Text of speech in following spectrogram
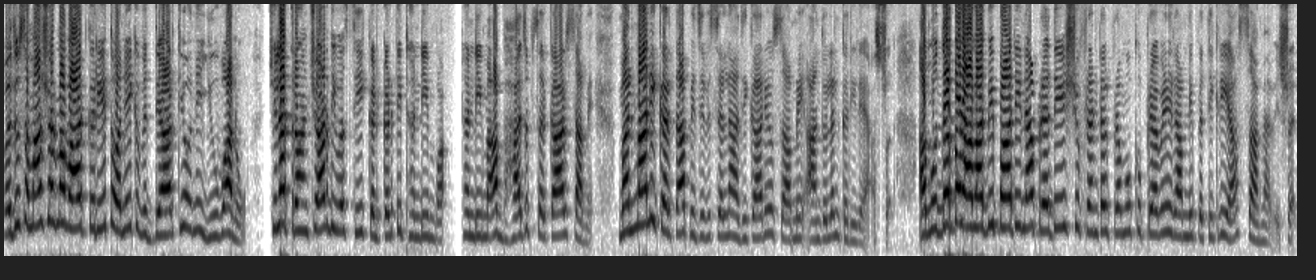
વધુ સમાચારમાં વાત કરીએ તો અનેક વિદ્યાર્થીઓ અને યુવાનો છેલ્લા ત્રણ ચાર દિવસથી કડકડતી ઠંડીમાં ઠંડીમાં ભાજપ સરકાર સામે મનમાની કરતા પીજીવીસીએલના અધિકારીઓ સામે આંદોલન કરી રહ્યા છે. આ મુદ્દા પર આમ આદમી પાર્ટીના પ્રદેશ ફ્રન્ટલ પ્રમુખ પ્રવીણ રામની પ્રતિક્રિયા સામે આવી છે.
